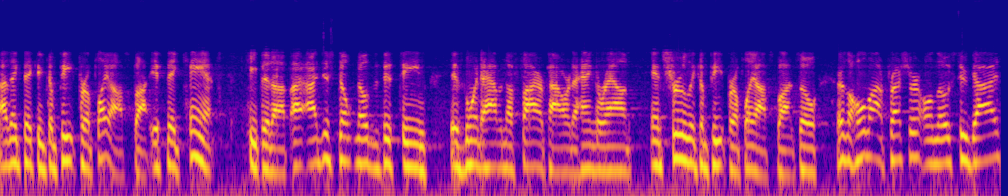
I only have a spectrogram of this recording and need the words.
I think they can compete for a playoff spot. If they can't keep it up, I, I just don't know that this team is going to have enough firepower to hang around and truly compete for a playoff spot. So there's a whole lot of pressure on those two guys.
